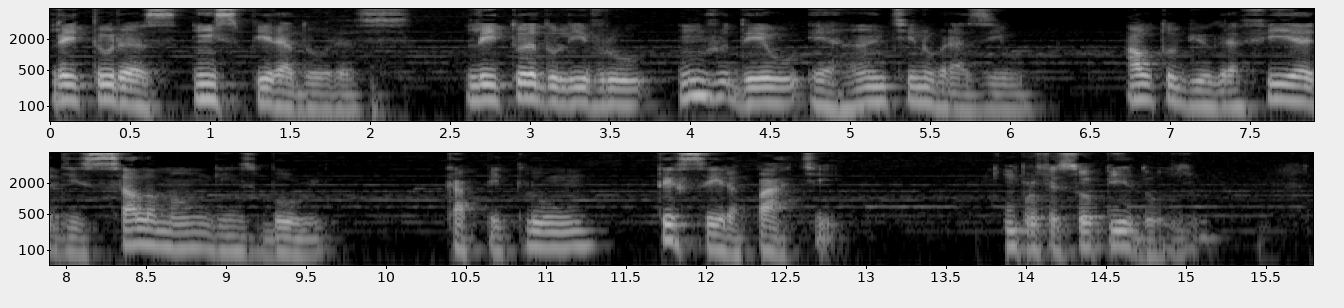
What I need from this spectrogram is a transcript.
Leituras inspiradoras. Leitura do livro Um Judeu Errante no Brasil. Autobiografia de Salomon Ginsburg. Capítulo 1, terceira parte. Um professor piedoso.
